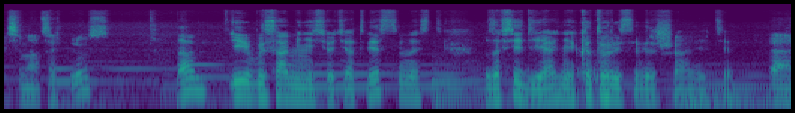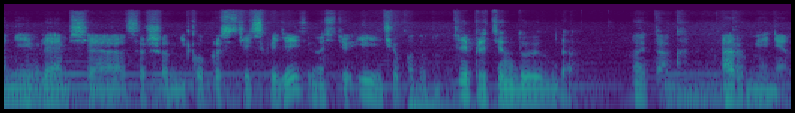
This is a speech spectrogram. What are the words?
18+. Да, и вы сами несете ответственность за все деяния, которые совершаете. Да, не являемся совершенно никакой просветительской деятельностью и ничего подобного. Не претендуем, да. Ну и так, Армения.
